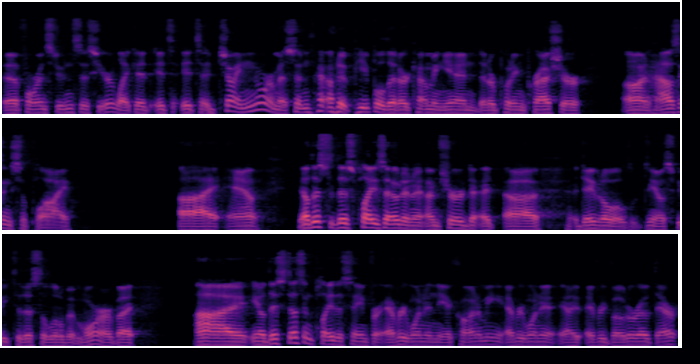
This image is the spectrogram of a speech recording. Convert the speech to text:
uh, foreign students this year. Like it, it's it's a ginormous amount of people that are coming in that are putting pressure on housing supply. Uh, and now this this plays out, and I'm sure uh, David will you know speak to this a little bit more, but. Uh, you know, this doesn't play the same for everyone in the economy, everyone, uh, every voter out there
